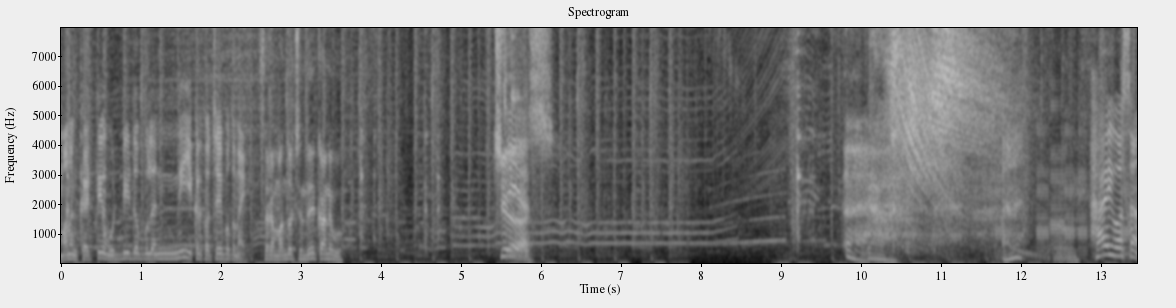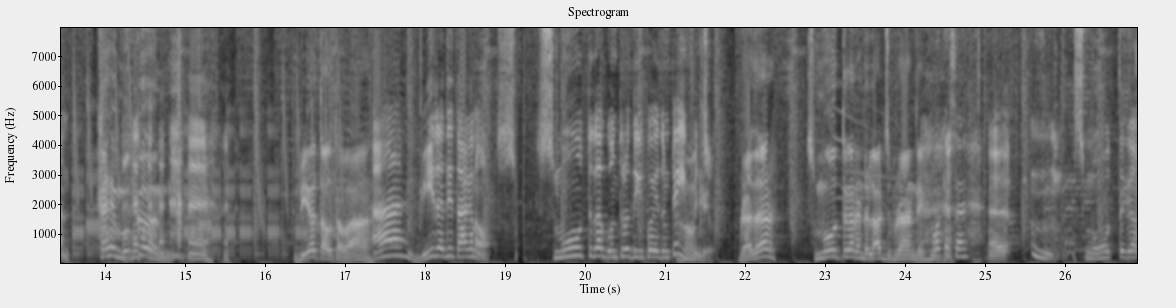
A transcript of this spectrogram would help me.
మనం కట్టే వడ్డీ డబ్బులన్నీ ఇక్కడికి వచ్చైపోతున్నాయి సరే మందు వచ్చింది కానివ్వు. Cheers. హాయ్ వసంత్ హే ముక్కు బియ్య తాగుతావా? ఆ, బీర్ అది తాగను. స్మూత్గా గొంతులో దిగిపోయేది ఉంటే ఇప్పించు. బ్రదర్ స్మూత్గా రెండు లార్జ్ బ్రాండీ ఓకే సార్ స్మూత్గా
